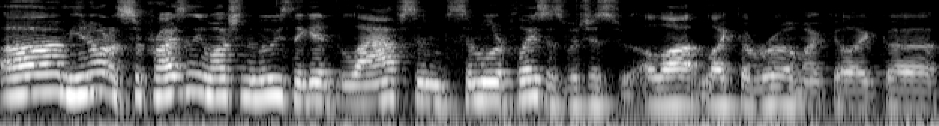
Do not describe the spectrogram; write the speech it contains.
Um, you know what? Surprisingly, watching the movies, they get laughs in similar places, which is a lot like The Room. I feel like the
